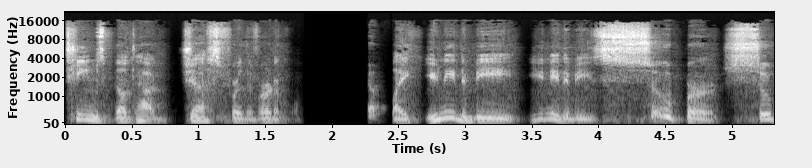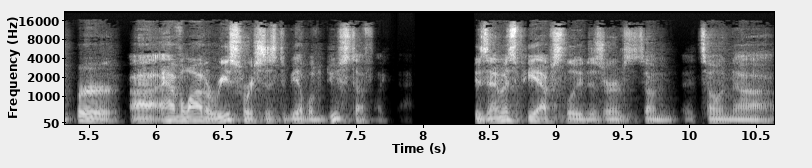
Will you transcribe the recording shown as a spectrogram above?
teams built out just for the vertical. Yep. Like you need to be you need to be super super uh, have a lot of resources to be able to do stuff like that because MSP absolutely deserves its own its own uh,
